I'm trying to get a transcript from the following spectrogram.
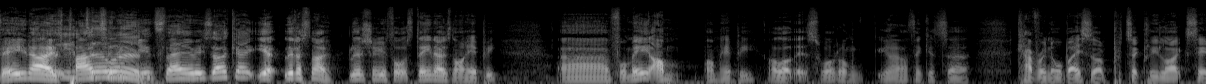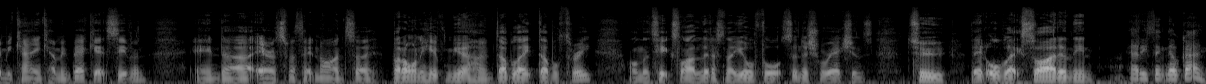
Dino's you punting doing? against the Aries. Okay, yeah. Let us know. Let us know your thoughts. Dino's not happy. Uh, for me, I'm I'm happy. I like that squad. I'm you know I think it's uh, covering all bases. I particularly like Sammy Cane coming back at seven, and uh, Aaron Smith at nine. So, but I want to hear from you at home. Double eight double three on the text line. Let us know your thoughts, initial reactions to that All Black side, and then how do you think they'll go?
